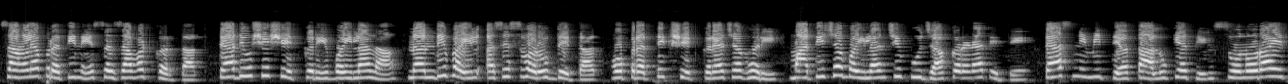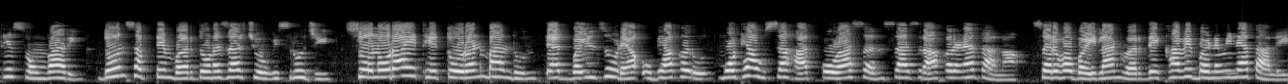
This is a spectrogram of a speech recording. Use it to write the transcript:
चांगल्या प्रतीने सजावट करतात. त्या दिवशी शेतकरी बैलाला नंदी बैल असे स्वरूप देतात व प्रत्येक शेतकऱ्याच्या घरी मातीच्या बैलांची पूजा करण्यात येते. त्याच निमित्त तालुक्यातील सोनोरा येथे सोमवारी दोन सप्टेंबर दोन हजार चोवीस रोजी सोनोरा येथे तोरण बांधून त्यात बैल जोड्या उभ्या करून मोठ्या उत्साहात पोळा सण साजरा करण्यात आला. सर्व बैलांवर देखावे बनविण्यात आले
